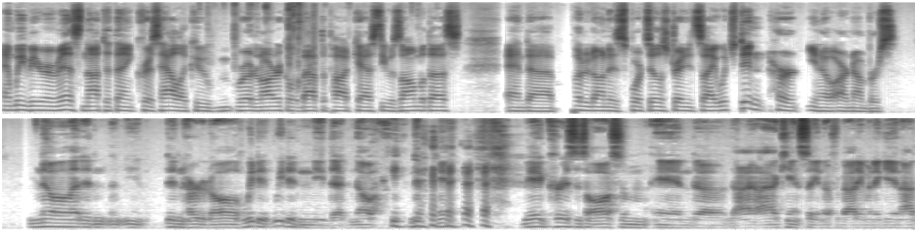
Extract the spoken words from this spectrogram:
And we'd be remiss not to thank Chris Halicke, who wrote an article about the podcast he was on with us and uh, put it on his Sports Illustrated site, which didn't hurt, you know, our numbers. No, that didn't didn't hurt at all. We did we didn't need that. No, man, Chris is awesome, and uh, I, I, can't say enough about him. And again, I,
